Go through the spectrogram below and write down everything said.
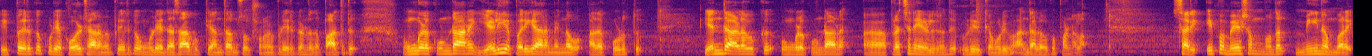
இப்போ இருக்கக்கூடிய கோல்சாரம் எப்படி இருக்குது உங்களுடைய தசாபுக்தி அந்தரம் சூக்ஷ்மம் எப்படி இருக்குன்றதை பார்த்துட்டு உங்களுக்கு உண்டான எளிய பரிகாரம் என்னவோ அதை கொடுத்து எந்த அளவுக்கு உங்களுக்கு உண்டான பிரச்சனைகளிலிருந்து விடுவிக்க முடியுமோ அந்த அளவுக்கு பண்ணலாம். சரி இப்போ மேஷம் முதல் மீனம் வரை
